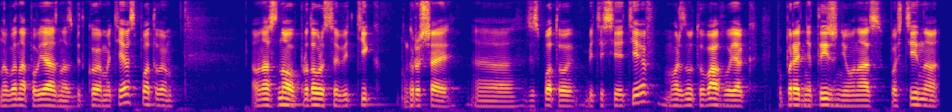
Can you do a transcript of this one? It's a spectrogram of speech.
новина пов'язана з біткоєм ETF спотовим. У нас знову продовжується відтік грошей е, зі спотової BTC ETF. Можна звернути увагу, як попередні тижні у нас постійно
